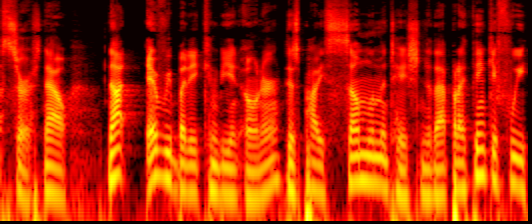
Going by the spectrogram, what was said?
serfs? Now, not everybody can be an owner. There's probably some limitation to that, but I think if we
